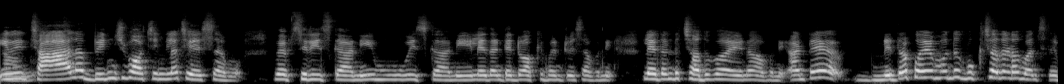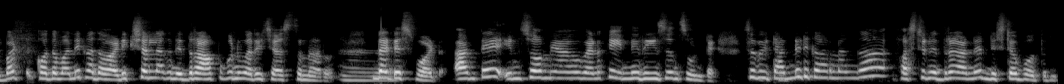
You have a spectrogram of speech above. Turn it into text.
ఇవి అవును. చాలా బింజ్ వాచింగ్ లా చేసాము. వెబ్ సిరీస్ కానీ మూవీస్ కానీ లేదంటే డాక్యుమెంటరీస్ అవని లేదంటే చదువు అయినా అవని. అంటే నిద్రపోయే ముందు బుక్ చదవడం మంచిది. బట్ కొంతమందికి అది అడిక్షన్ లాగా నిద్ర ఆపుకుని మరీ చేస్తున్నారు. దట్ ఈస్ వాట్ అంటే ఇన్సోమియా వెనక ఇన్ని రీజన్స్ ఉంటాయి. సో వీటన్నిటి కారణంగా ఫస్ట్ నిద్ర అనేది డిస్టర్బ్ అవుతుంది.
